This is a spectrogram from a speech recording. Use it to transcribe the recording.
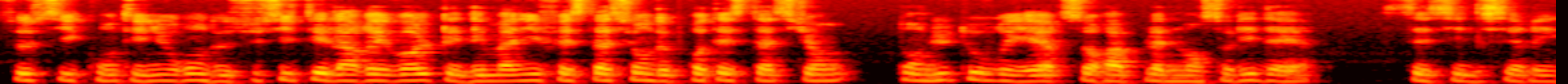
ceux-ci continueront de susciter la révolte et des manifestations de protestation dont lutte ouvrière sera pleinement solidaire. Cécile Sérig.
